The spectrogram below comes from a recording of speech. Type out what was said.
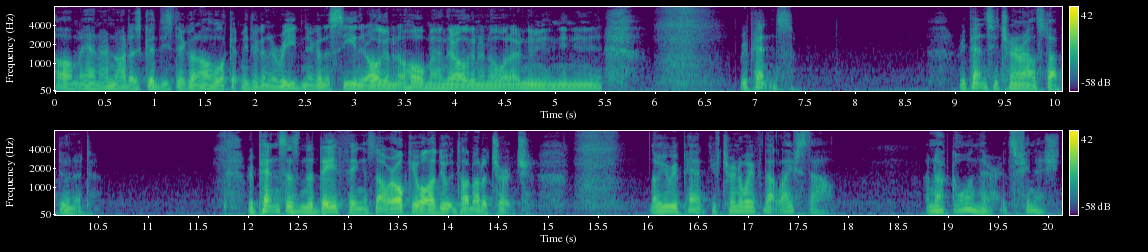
Oh man, I'm not as good. They're going to all look at me. They're going to read and they're going to see and they're all going to know. Oh man, they're all going to know what I'm. Doing. Repentance. Repentance. You turn around, and stop doing it. Repentance isn't a day thing. It's not where okay, well I'll do it until I'm out of church. No, you repent. You've turned away from that lifestyle. I'm not going there. It's finished.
